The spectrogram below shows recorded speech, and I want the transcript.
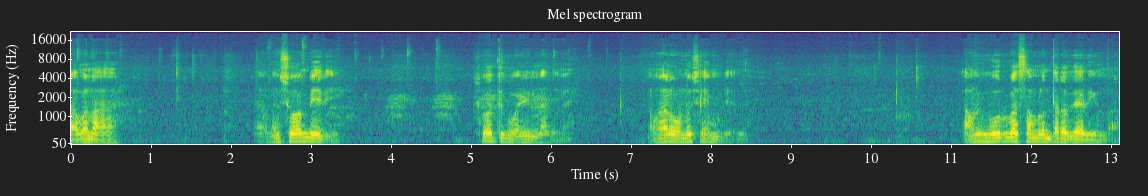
அவனா? அவன் சோம்பேறி. சோத்துக்கு வழி இல்லாதவன். அவனால் ஒன்றும் செய்ய முடியாது. அவனுக்கு நூறுரூபா சம்பளம் தரதே அதிகம்தான்.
